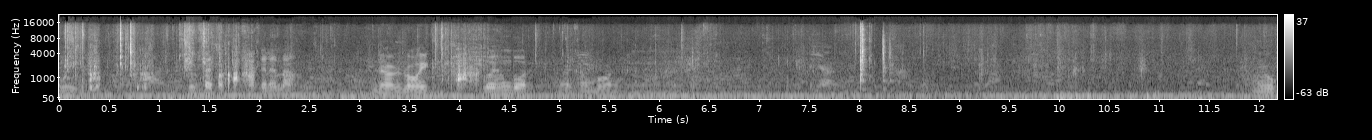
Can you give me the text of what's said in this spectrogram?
อุ้ยคุณ ใส่ผักผักกันนั้นเปล่าเดี๋ยวโรยโรยข้างบนโรยข้างบนลูก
